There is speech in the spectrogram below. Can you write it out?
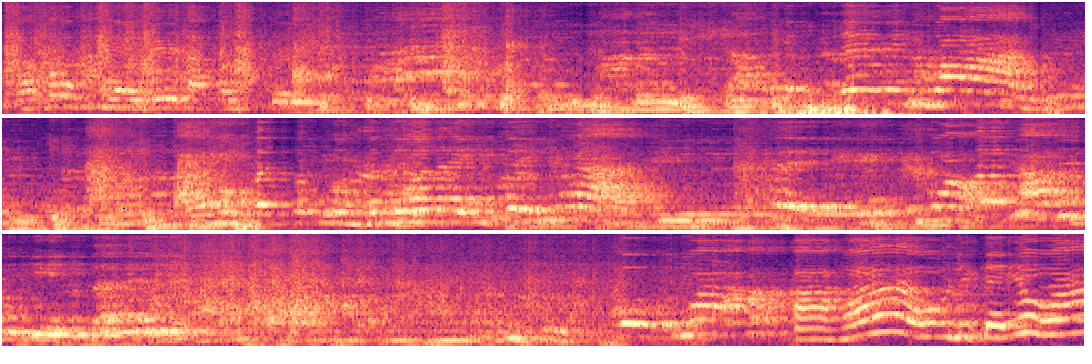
Tapos, seven, tapos three. Seven, one. Ang batok mo, wala isa isa. Aha, huli kayo ha.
